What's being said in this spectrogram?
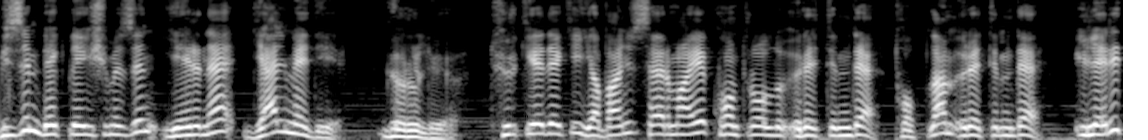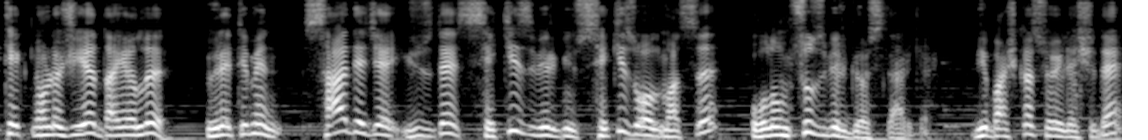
Bizim bekleyişimizin yerine gelmediği görülüyor. Türkiye'deki yabancı sermaye kontrollü üretimde, toplam üretimde ileri teknolojiye dayalı üretimin sadece %8,8 olması olumsuz bir gösterge. Bir başka söyleşi de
